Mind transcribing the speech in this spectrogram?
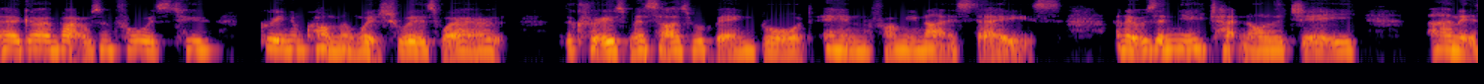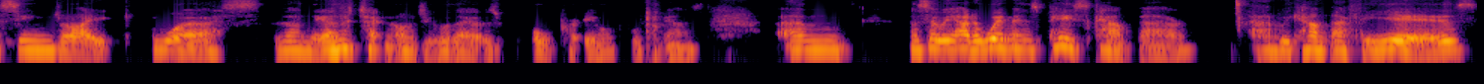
uh, going backwards and forwards to Greenham Common, which was where the cruise missiles were being brought in from the United States, and it was a new technology, and it seemed like worse than the other technology, although it was all pretty awful to be honest. Um, and so we had a women's peace camp there, and we camped there for years.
